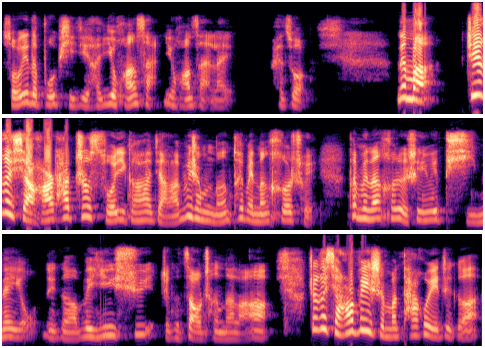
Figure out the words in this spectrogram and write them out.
所谓的补脾剂和益黄散、益黄散来来做。那么。”这个小孩他之所以刚才讲了，为什么能特别能喝水，特别能喝水，是因为体内有那个胃阴虚这个造成的了啊。这个小孩为什么他会这个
